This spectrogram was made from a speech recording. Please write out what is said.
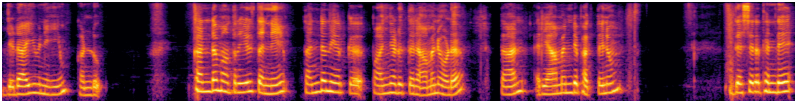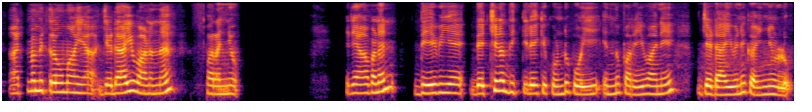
ജഡായുവിനെയും കണ്ടു. കണ്ട മാത്രയിൽ തന്നെ തന്റെ നേർക്ക് പാഞ്ഞെടുത്ത രാമനോട് താൻ രാമന്റെ ഭക്തനും ദശരഥന്റെ ആത്മമിത്രവുമായ ജഡായുവാണെന്ന് പറഞ്ഞു. രാവണൻ ദേവിയെ ദക്ഷിണ ദിക്കിലേക്ക് കൊണ്ടുപോയി എന്ന് പറയുവാനേ ജഡായുവിന് കഴിഞ്ഞുള്ളൂ.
